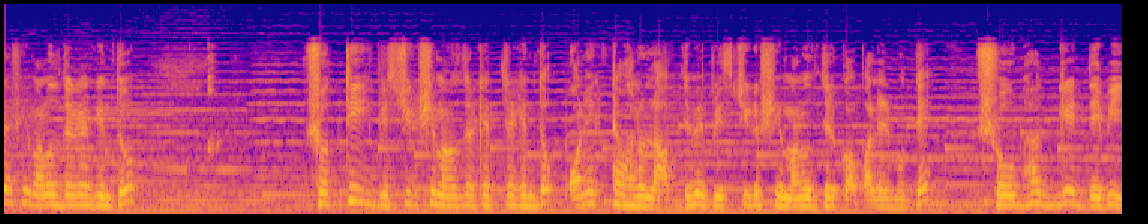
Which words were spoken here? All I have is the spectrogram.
রাশির মানুষদেরকে কিন্তু সত্যি রাশির মানুষদের ক্ষেত্রে কিন্তু অনেকটা ভালো লাভ দেবে রাশির মানুষদের কপালের মধ্যে। সৌভাগ্যের দেবী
